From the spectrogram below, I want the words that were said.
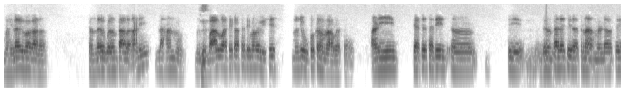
महिला विभाग आला संदर्भ ग्रंथ आला आणि लहान मुल. म्हणजे बाल वाचकासाठी मला विशेष म्हणजे उपक्रम राबवायचा आहे. आणि त्याच्यासाठी ते ग्रंथालयाची रचना म्हणल्यावर ते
